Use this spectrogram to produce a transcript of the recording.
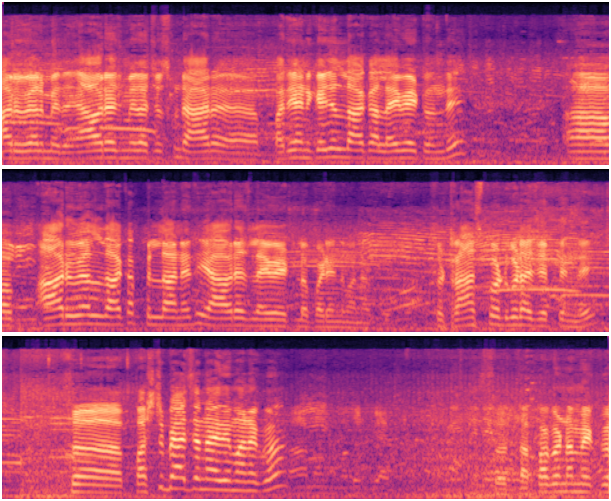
ఆరు వేల మీద యావరేజ్ మీద చూసుకుంటే ఆరు పదిహేను కేజీల దాకా లైవ్ వెయిట్ ఉంది. ఆరు వేల దాకా పిల్ల అనేది యావరేజ్ లైవ్ వెయిట్లో పడింది మనకు. సో ట్రాన్స్పోర్ట్ కూడా చెప్పింది. సో ఫస్ట్ బ్యాచ్ అనేది మనకు. సో తప్పకుండా మీకు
